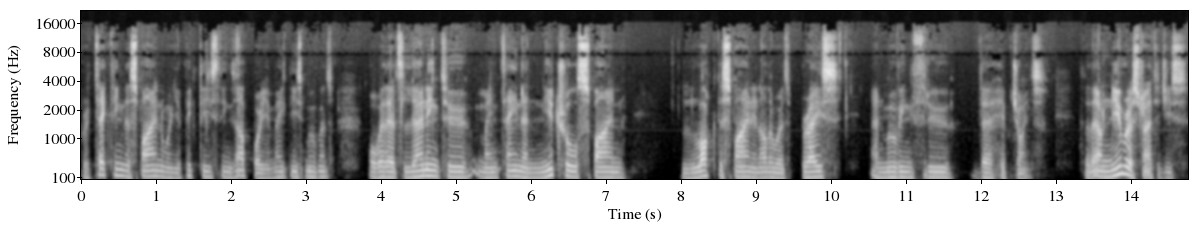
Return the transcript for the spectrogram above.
protecting the spine when you pick these things up or you make these movements, or whether it's learning to maintain a neutral spine, lock the spine, in other words, brace and moving through the hip joints. So there are numerous strategies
